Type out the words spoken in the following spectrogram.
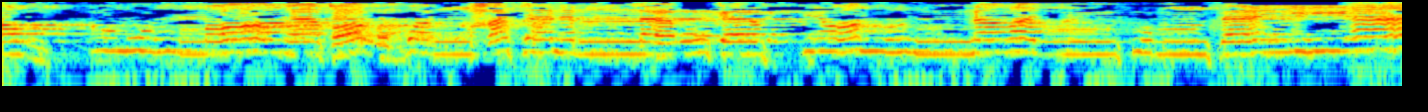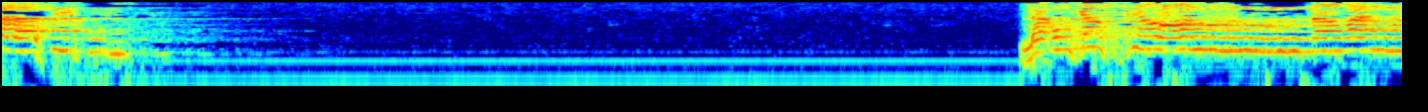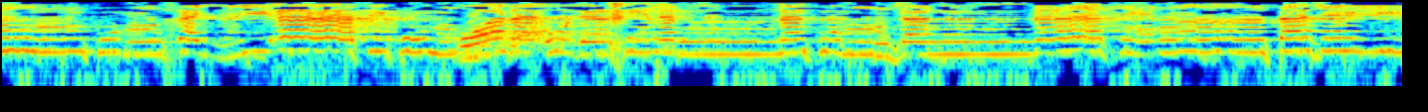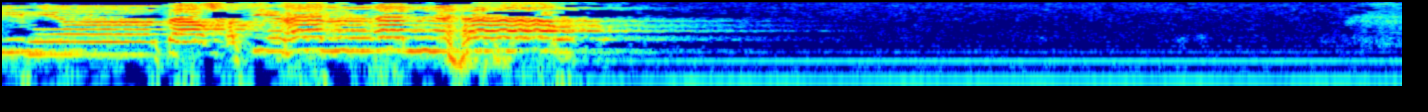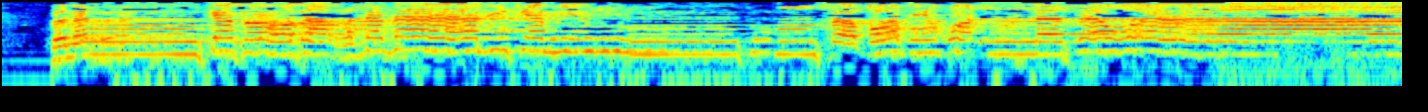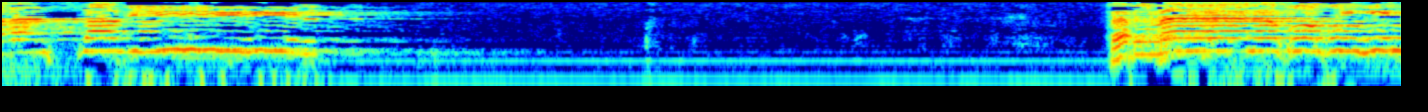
الله قرضا حسنا لأكفرن عنكم سيئاتكم. لأكفرن عنكم سيئاتكم ولأدخلنكم جنات تجري من تحتها الأنهار فمن كفر بعد ذلك منكم فقد ضل سواء السبيل. فبما نقضهم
